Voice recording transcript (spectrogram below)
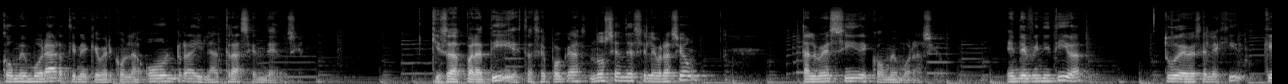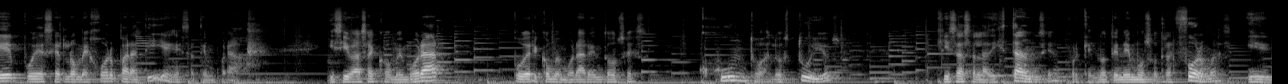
Conmemorar tiene que ver con la honra y la trascendencia. Quizás para ti estas épocas no sean de celebración, tal vez sí de conmemoración. En definitiva, tú debes elegir qué puede ser lo mejor para ti en esta temporada. Y si vas a conmemorar, poder conmemorar entonces junto a los tuyos, quizás a la distancia, porque no tenemos otras formas y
